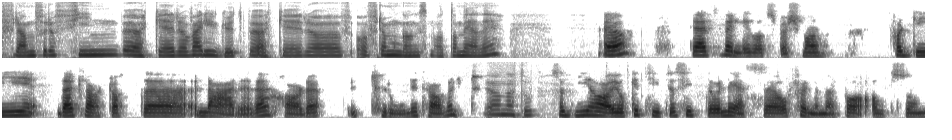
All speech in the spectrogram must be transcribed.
frem for å finne bøker og velge ut bøker og, og framgangsmåter med dem? Ja, det er et veldig godt spørsmål. Fordi det er klart at uh, lærere har det utrolig travelt. Ja, nettopp. Så de har jo ikke tid til å sitte og lese og følge med på alt som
